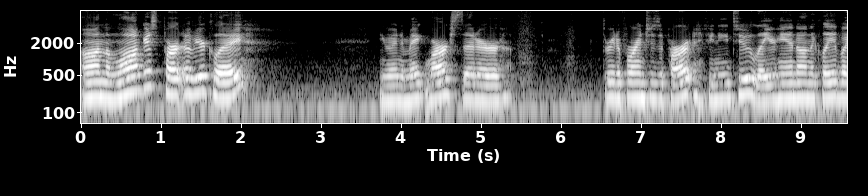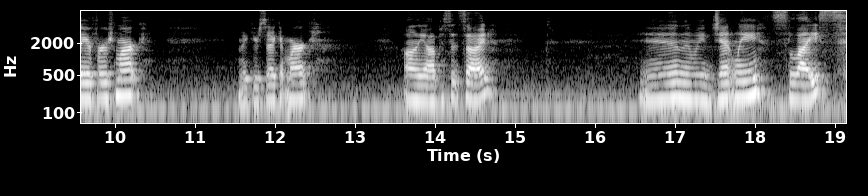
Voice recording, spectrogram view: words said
On the longest part of your clay, you're going to make marks that are three to four inches apart. If you need to, lay your hand on the clay by your first mark. Make your second mark on the opposite side. And then we gently slice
